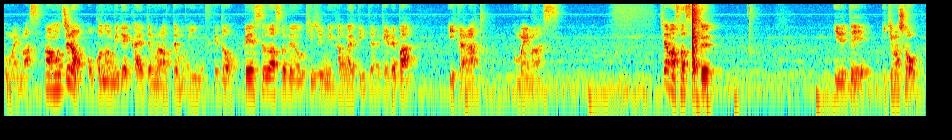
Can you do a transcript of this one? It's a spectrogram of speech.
思います、まあ、もちろんお好みで変えてもらってもいいんですけどベースはそれを基準に考えていただければいいかなと思います。じゃあまあ早速入れていきましょう。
